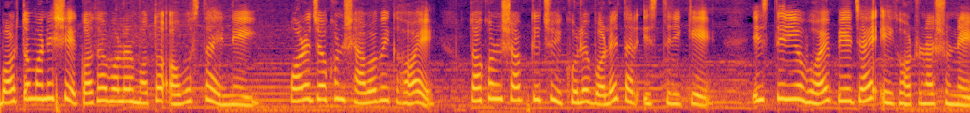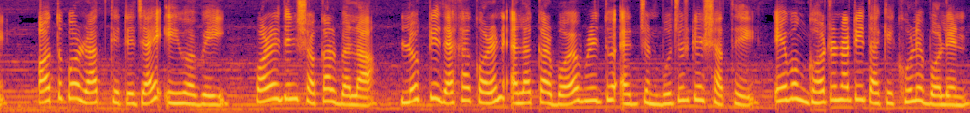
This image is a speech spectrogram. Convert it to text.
বর্তমানে সে কথা বলার মতো অবস্থায় নেই। পরে যখন স্বাভাবিক হয়, তখন সব কিছুই খুলে বলে তার স্ত্রীকে। স্ত্রীও ভয় পেয়ে যায় এই ঘটনা শুনে। অতপর রাত কেটে যায় এইভাবেই। পরের দিন সকালবেলা, লোকটি দেখা করেন এলাকার বয়োবৃদ্ধ একজন বুজুর্গের সাথে এবং ঘটনাটি তাকে খুলে বলেন।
